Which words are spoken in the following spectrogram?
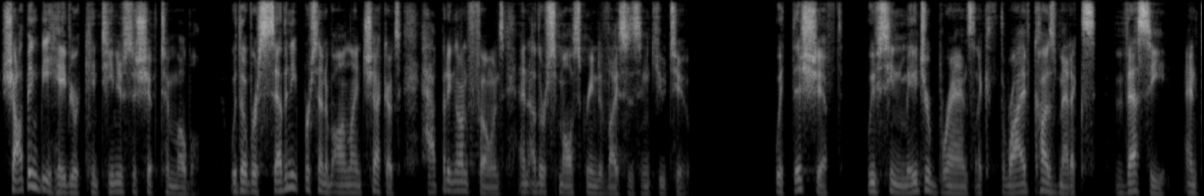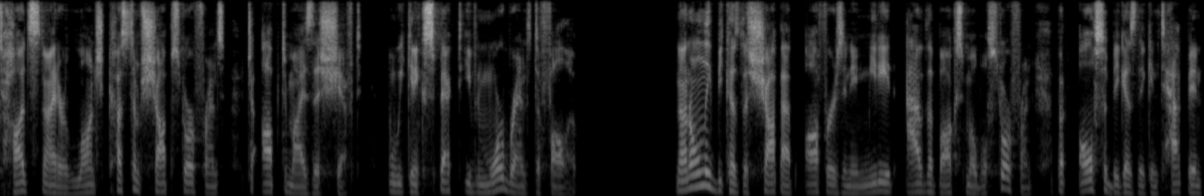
Shopping behavior continues to shift to mobile, with over 70% of online checkouts happening on phones and other small screen devices in Q2. With this shift, we've seen major brands like Thrive Causemetics, Vessi, and Todd Snyder launch custom shop storefronts to optimize this shift, and we can expect even more brands to follow. Not only because the Shop app offers an immediate out of the box mobile storefront, but also because they can tap in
